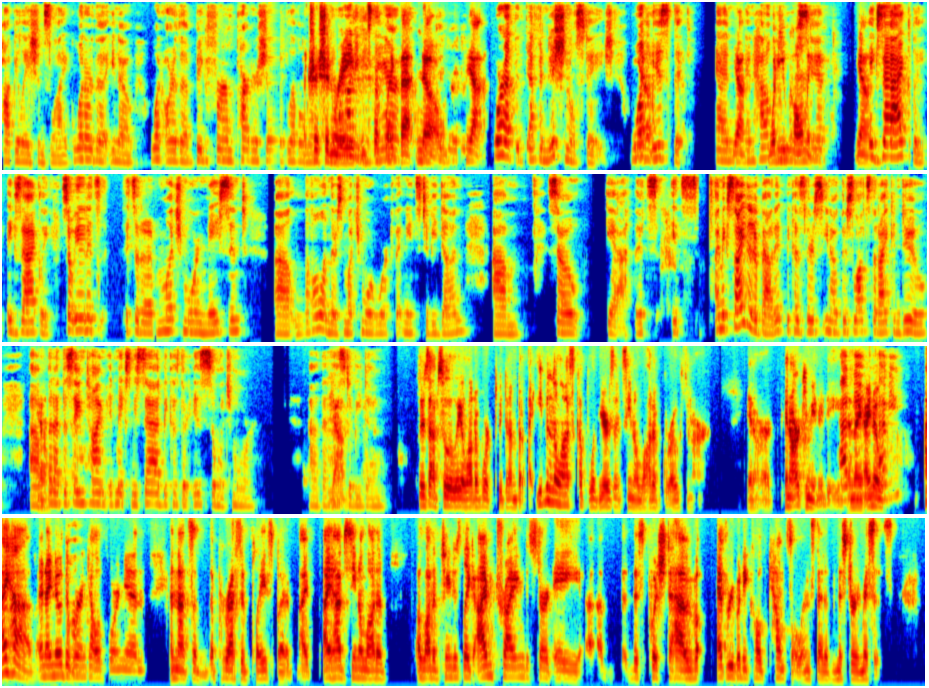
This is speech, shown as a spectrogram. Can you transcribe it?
populations like? What are the, you know, what are the big firm partnership level attrition rate and stuff like that? No. Yeah. We're at the definitional stage. What yeah. is it? And yeah. and how what do you, you call me? Yeah. Exactly. Exactly. So it, it's it's at a much more nascent uh, level, and there's much more work that needs to be done. Um, so yeah, it's it's. I'm excited about it because there's you know there's lots that I can do, um, yeah. but at the same time it makes me sad because there is so much more uh, that yeah. has to be done. There's absolutely a lot of work to be done, but even the last couple of years, I've seen a lot of growth in our in our in our community, have and you, I, I know. Have you? I have, and I know that uh-huh. we're in California, and, and that's a, a progressive place. But I I have seen a lot of a lot of changes. Like I'm trying to start a uh, this push to have everybody called council instead of Mr. and Mrs.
